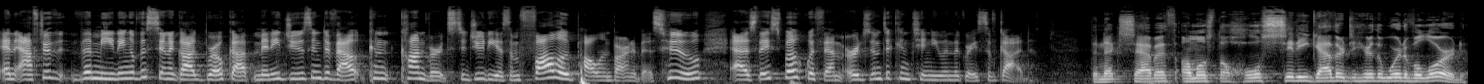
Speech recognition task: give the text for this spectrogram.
And after the meeting of the synagogue broke up, many Jews and devout con- converts to Judaism followed Paul and Barnabas, who, as they spoke with them, urged them to continue in the grace of God. The next Sabbath, almost the whole city gathered to hear the word of the Lord.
